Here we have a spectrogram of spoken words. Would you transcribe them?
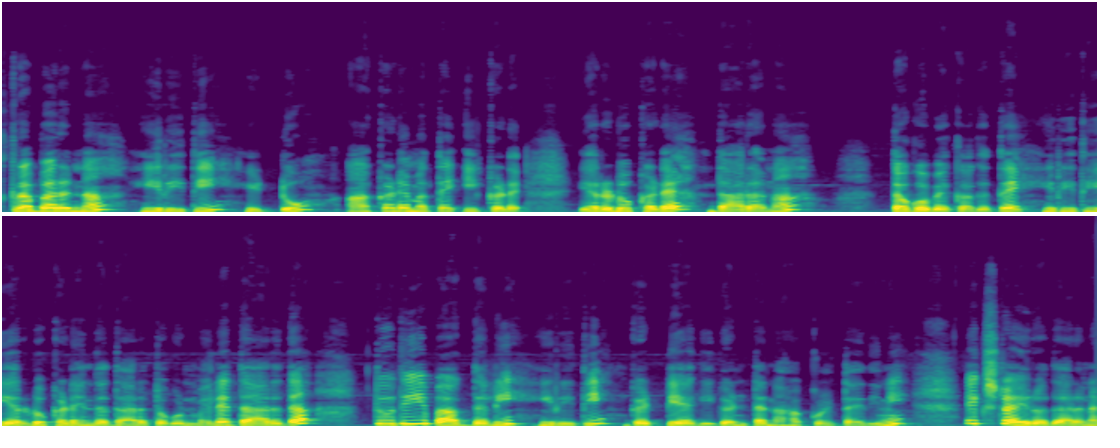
ಸ್ಕ್ರಬ್ಬರನ್ನು ಈ ರೀತಿ ಇಟ್ಟು ಆ ಕಡೆ ಮತ್ತು ಈ ಕಡೆ ಎರಡೂ ಕಡೆ ದಾರನ ತಗೋಬೇಕಾಗತ್ತೆ. ಈ ರೀತಿ ಎರಡೂ ಕಡೆಯಿಂದ ದಾರ ತಗೊಂಡ್ಮೇಲೆ ದಾರದ ತುದಿ ಭಾಗದಲ್ಲಿ ಈ ರೀತಿ ಗಟ್ಟಿಯಾಗಿ ಗಂಟನ್ನು ಹಾಕ್ಕೊಳ್ತಾ ಇದ್ದೀನಿ. ಎಕ್ಸ್ಟ್ರಾ ಇರೋ ದಾರನ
